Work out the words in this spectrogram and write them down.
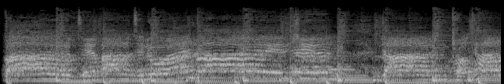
Warte, warte nur ein Weilchen, dann kommt Hartmann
